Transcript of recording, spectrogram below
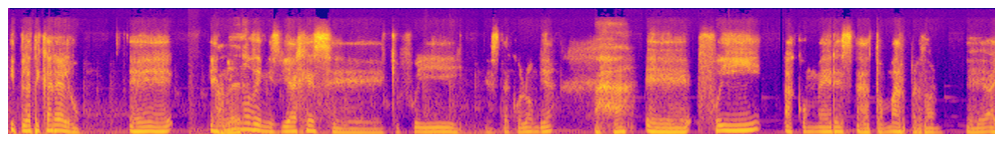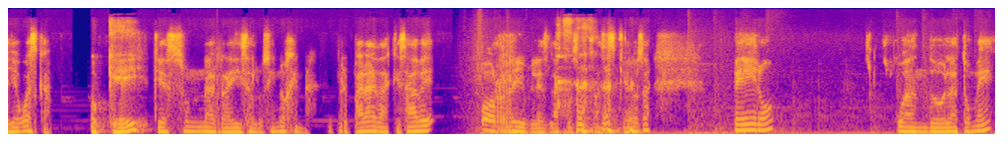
y platicar algo. Eh, en uno de mis viajes eh, que fui a Colombia, fui a comer, a tomar, perdón, ayahuasca. Ok. Que es una raíz alucinógena, preparada, que sabe horrible, es la cosa más asquerosa. Pero cuando la tomé,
